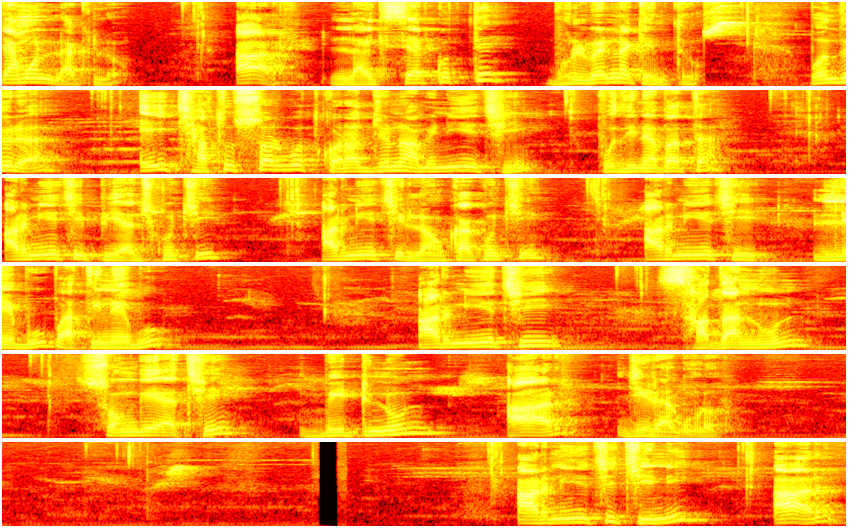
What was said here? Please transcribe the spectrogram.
কেমন লাগল। আর লাইক শেয়ার করতে ভুলবেন না কিন্তু। বন্ধুরা, এই ছাতুর শরবত করার জন্য আমি নিয়েছি পুদিনা পাতা, আর নিয়েছি পেঁয়াজ কুচি, আর নিয়েছি লঙ্কা কুচি, আর নিয়েছি লেবু পাতি লেবু আর নিয়েছি সাদা নুন, সঙ্গে আছে বিট নুন আর জিরা গুঁড়ো। আর নিয়েছি চিনি আর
